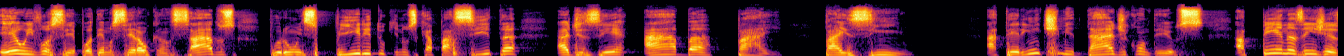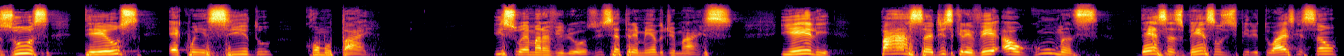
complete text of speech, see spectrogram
eu e você podemos ser alcançados por um espírito que nos capacita a dizer Abba, Pai, Paizinho, a ter intimidade com Deus. Apenas em Jesus, Deus é conhecido como Pai. Isso é maravilhoso, isso é tremendo demais. E ele passa a descrever algumas dessas bênçãos espirituais que são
